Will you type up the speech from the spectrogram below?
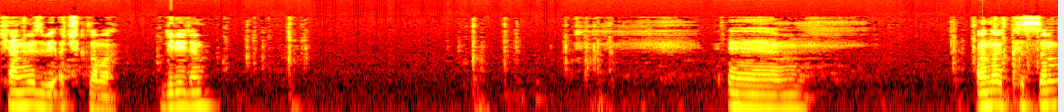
kendimiz bir açıklama girelim. Ee, ana kısım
